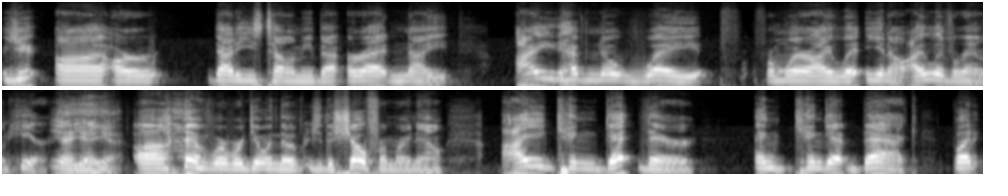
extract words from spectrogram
you uh, are that he's telling me about are at night. I have no way f- from where I live. You know, I live around here, Yeah, yeah, yeah. uh, where we're doing the the show from right now. I can get there and can get back, but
